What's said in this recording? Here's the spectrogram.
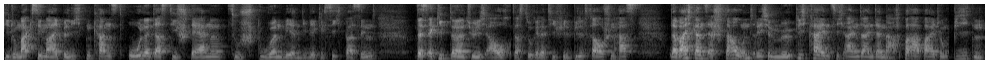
die du maximal belichten kannst, ohne dass die Sterne zu Spuren werden, die wirklich sichtbar sind. Das ergibt dann natürlich auch, dass du relativ viel Bildrauschen hast. Da war ich ganz erstaunt, welche Möglichkeiten sich einem da in der Nachbearbeitung bieten.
